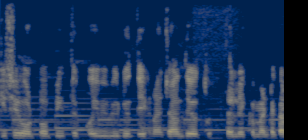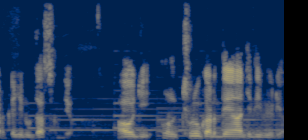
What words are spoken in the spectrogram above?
ਕਿਸੇ ਹੋਰ ਟੌਪਿਕ ਤੇ ਕੋਈ ਵੀ ਵੀਡੀਓ ਦੇਖਣਾ ਚਾਹੁੰਦੇ ਹੋ, ਤੁਸੀਂ ਪਹਿਲੇ ਕਮੈਂਟ ਕਰਕੇ ਜਰੂਰ ਦੱਸ ਦਿਓ। ਆਓ ਜੀ, ਹੁਣ ਸ਼ੁਰੂ ਕਰਦੇ ਹਾਂ ਅੱਜ ਦੀ ਵੀਡੀਓ।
